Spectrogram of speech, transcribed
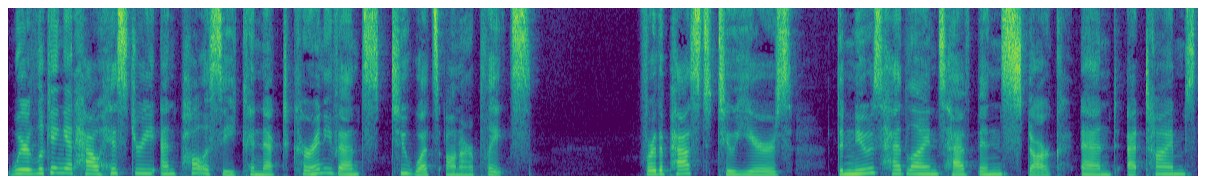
we're looking at how history and policy connect current events to what's on our plates. For the past two years, the news headlines have been stark and, at times,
